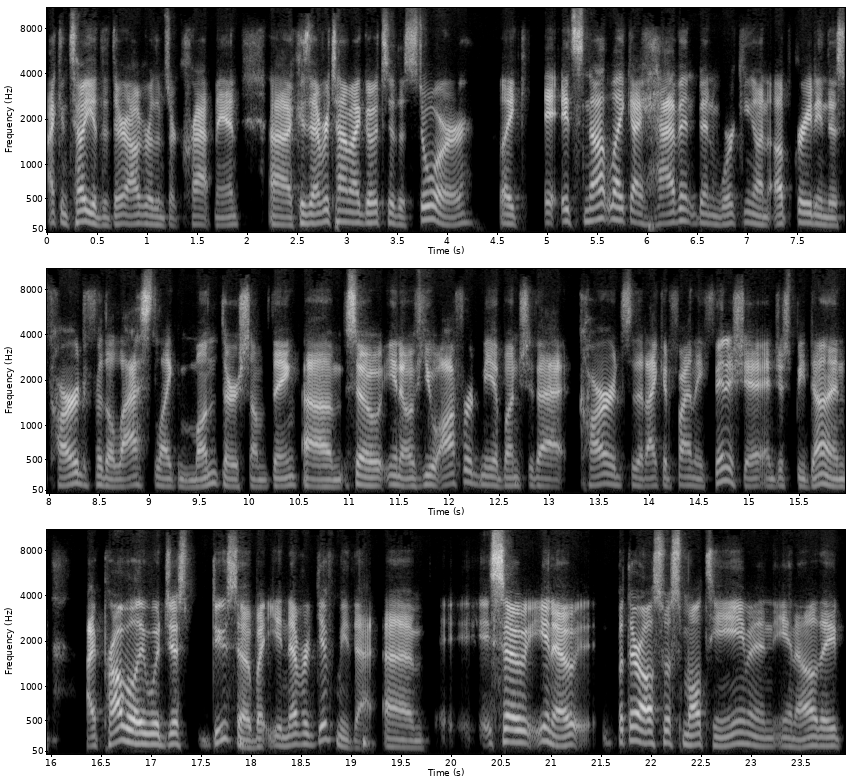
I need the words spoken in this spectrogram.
I can tell you that their algorithms are crap man. Because uh, every time i go to the store like it's not like i haven't been working on upgrading this card for the last like month or something. Um, so you know if you offered me a bunch of that card so that i could finally finish it and just be done I probably would just do so, but you never give me that. Um, so you know, but they're also a small team, and you know they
